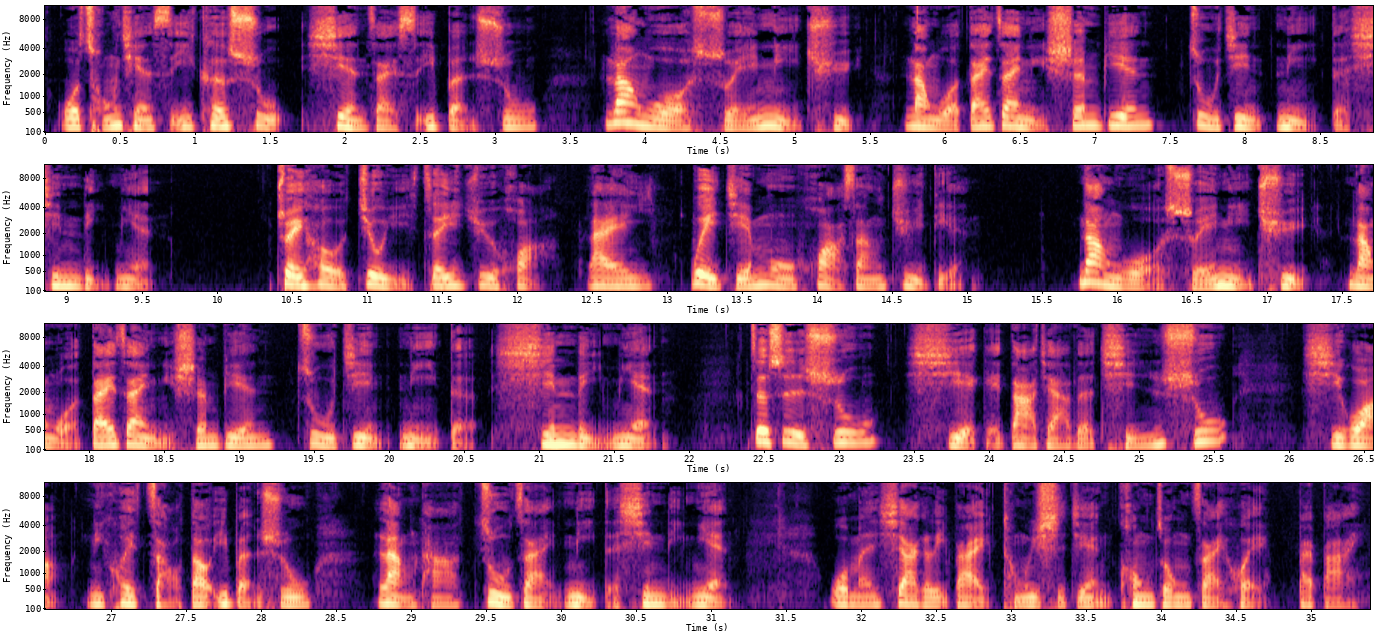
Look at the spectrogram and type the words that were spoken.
我从前是一棵树，现在是一本书。让我随你去，让我待在你身边，住进你的心里面。最后，就以这一句话来为节目画上句点：让我随你去，让我待在你身边，住进你的心里面。这是书写给大家的情书，希望你会找到一本书，让它住在你的心里面。我们下个礼拜同一时间空中再会，拜拜。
